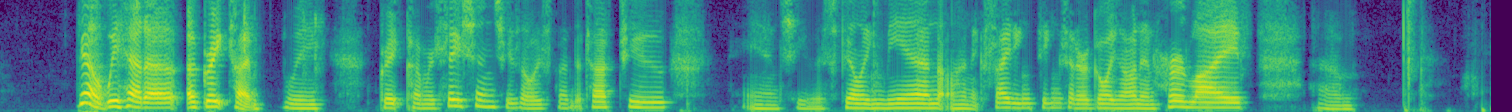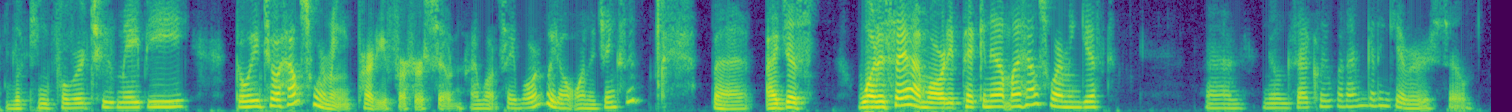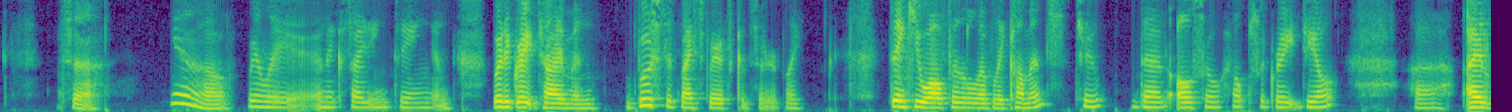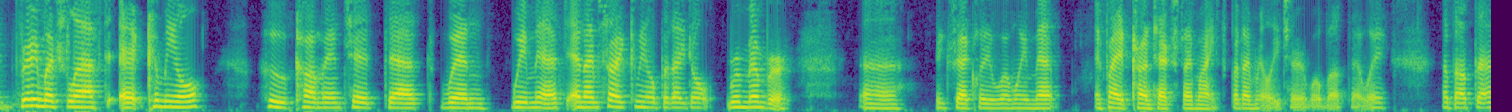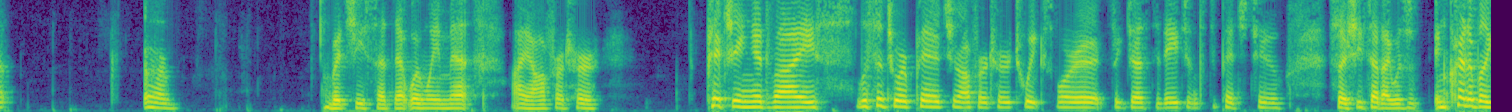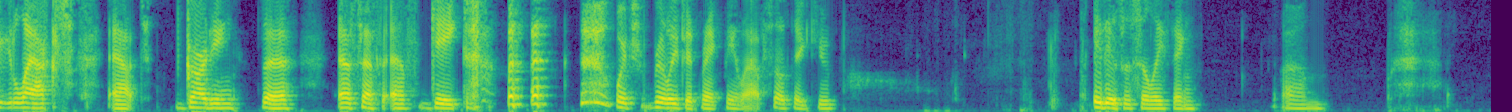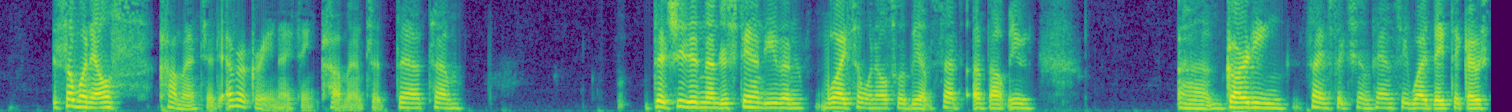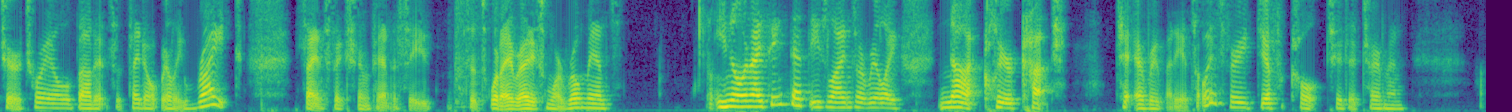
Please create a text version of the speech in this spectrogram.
yeah, we had a, a great time. We great conversation. She's always fun to talk to. And she was filling me in on exciting things that are going on in her life. Um, looking forward to maybe going to a housewarming party for her soon. I won't say more. We don't want to jinx it. But I just want to say I'm already picking out my housewarming gift and know exactly what I'm going to give her. So it's a uh, yeah, really an exciting thing. And we had a great time and boosted my spirits considerably. Thank you all for the lovely comments, too. That also helps a great deal. Uh, I very much laughed at Camille, who commented that when we met, and I'm sorry, Camille, but I don't remember uh, exactly when we met. If I had context, I might, but I'm really terrible about that way, about that. Um, but she said that when we met, I offered her pitching advice, listened to her pitch, offered her tweaks for it, suggested agents to pitch to. So she said I was incredibly lax at guarding the SFF gate, which really did make me laugh. So thank you. It is a silly thing. Um, someone else commented, Evergreen, I think, commented that um, that she didn't understand even why someone else would be upset about me uh, guarding science fiction and fantasy, why they think I was territorial about it, since I don't really write science fiction and fantasy. Since what I write is more romance. You know, and I think that these lines are really not clear cut to everybody. It's always very difficult to determine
